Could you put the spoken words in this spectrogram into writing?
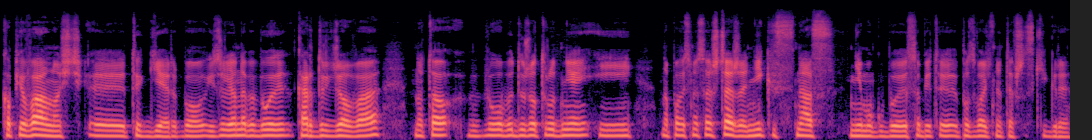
kopiowalność yy, tych gier, bo jeżeli one by były kartridżowe, no to byłoby dużo trudniej i no powiedzmy sobie szczerze, nikt z nas nie mógłby sobie pozwolić na te wszystkie gry.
